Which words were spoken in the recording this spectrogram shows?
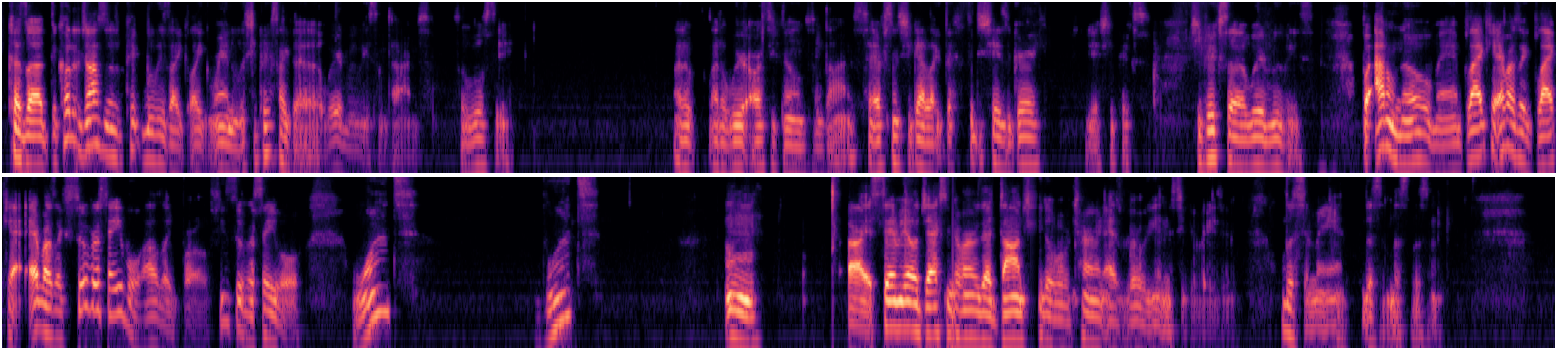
Cause uh, Dakota Johnson doesn't pick movies like like randomly. She picks like the weird movies sometimes. So we'll see. Like a lot of weird artsy films sometimes. Ever since she got like the Fifty Shades of Grey, yeah, she picks she picks uh, weird movies. But I don't know, man. Black Cat. Everybody's like Black Cat. Everybody's like Silver Sable. I was like, bro, she's Silver Sable. What? What? Mm. All right, Samuel Jackson confirms that Don Cheadle will return as Rhodey in the Secret Invasion. Listen, man. Listen, listen, listen.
